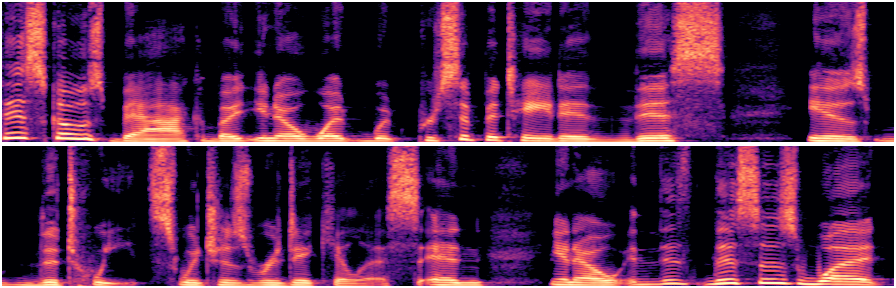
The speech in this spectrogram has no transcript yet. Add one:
this goes back, but, you know, what, what precipitated this is the tweets, which is ridiculous. And, you know, this, this is what,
